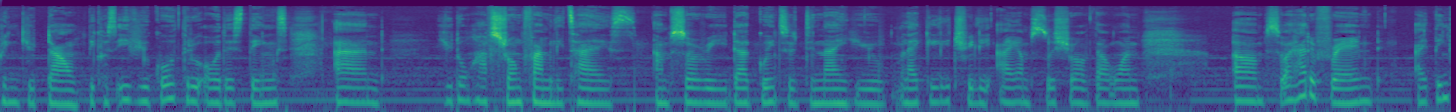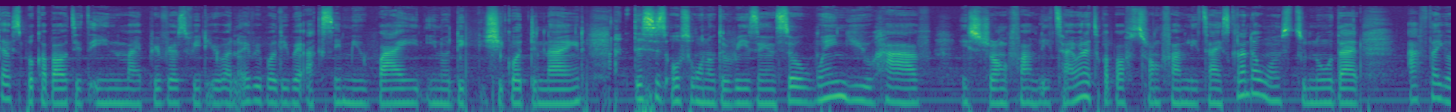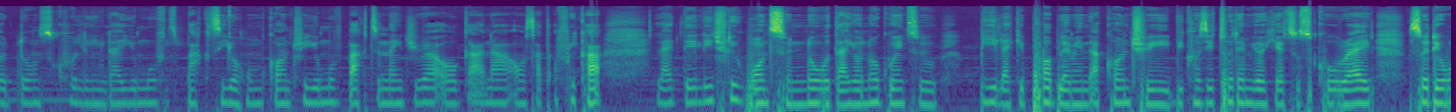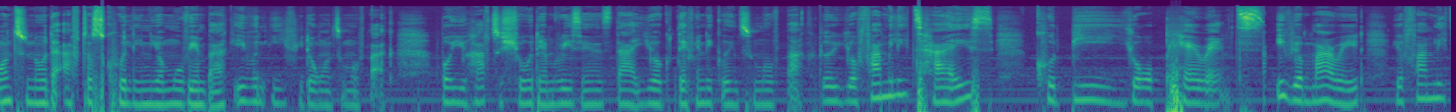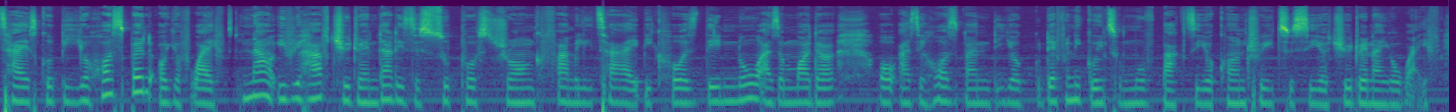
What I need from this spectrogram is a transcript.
bring you down. Because if you go through all these things and you don't have strong family ties i'm sorry they're going to deny you. Like literally i am so sure of that one. Um so i had a friend I think I spoke about it in my previous video and everybody were asking me why you know they, she got denied. This is also one of the reasons. So when you have a strong family tie when I talk about strong family ties Canada wants to know that after you're done schooling that you moved back to your home country you moved back to nigeria or ghana or south africa. Like they literally want to know that you're not going to be like a problem in that country because you told them you're here to school right? So they want to know that after schooling you're moving back even if you don't want to move back. But you have to show them reasons that you're definitely going to move back. So your family ties could be your parents. If you're married, your family ties could be your husband or your wife. Now, if you have children, that is a super strong family tie because they know as a mother or as a husband, you're definitely going to move back to your country to see your children and your wife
